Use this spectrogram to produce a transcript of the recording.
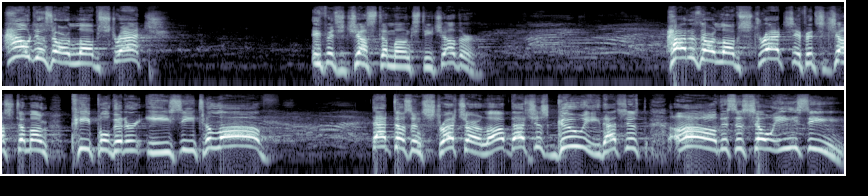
How does our love stretch if it's just amongst each other? How does our love stretch if it's just among people that are easy to love? That doesn't stretch our love. That's just gooey. That's just, oh, this is so easy.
